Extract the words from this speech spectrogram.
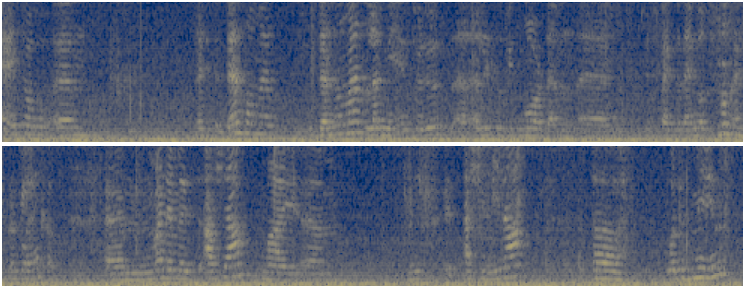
Okay, so um, ladies and gentlemen, gentlemen, let me introduce a, a little bit more than uh, this fact that I'm not from Efterklang. Um, my name is Asia. My um, nick is Ashimina. Uh, what it means,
